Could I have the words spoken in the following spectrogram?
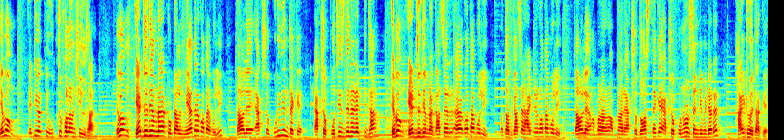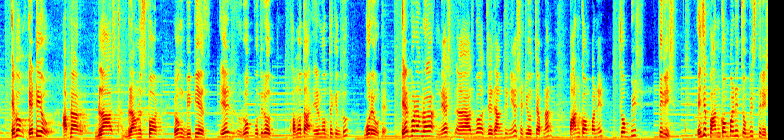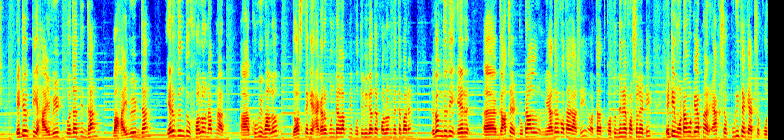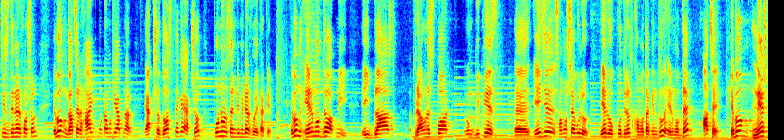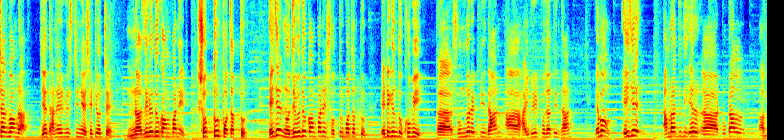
এবং এটিও একটি উচ্চ ফলনশীল ধান। এবং এর যদি আমরা টোটাল মেয়াদের কথা বলি, তাহলে একশো কুড়ি দিন থেকে একশো পঁচিশ দিনের একটি ধান। এবং এর যদি আমরা গাছের কথা বলি, অর্থাৎ গাছের হাইটের কথা বলি, তাহলে আমরা আপনার একশো দশ থেকে একশো পনেরো সেন্টিমিটারের হাইট হয়ে থাকে। এবং এটিও আপনার ব্লাস্ট ব্রাউন স্পট এবং বিপিএস এর রোগ প্রতিরোধ ক্ষমতা এর মধ্যে কিন্তু গড়ে ওঠে। এরপর আমরা নেক্সট আসব যে ধানটি নিয়ে, সেটি হচ্ছে আপনার পান কোম্পানির চব্বিশ তিরিশ। এই যে পান কোম্পানির চব্বিশ তিরিশ, এটিও একটি হাইব্রিড প্রজাতির ধান বা হাইব্রিড ধান। এরও কিন্তু ফলন আপনার খুবই ভালো। দশ থেকে এগারো কুইন্টাল আপনি প্রতি বিঘাতে ফলন পেতে পারেন। এবং যদি এর গাছের টোটাল মেয়াদের কথায় আসি, অর্থাৎ কত দিনের ফসল এটি? এটি মোটামুটি আপনার একশো কুড়ি থেকে একশো পঁচিশ দিনের ফসল এবং গাছের হাইট মোটামুটি আপনার একশো দশ থেকে একশো পনেরো সেন্টিমিটার হয়ে থাকে। এবং এর মধ্যেও আপনি এই ব্লাস্ট ব্রাউন স্পট এবং বিপিএস এই যে সমস্যাগুলোর, এর রোগ প্রতিরোধ ক্ষমতা কিন্তু এর মধ্যে আছে। এবং নেক্সট আসব আমরা, যে ধানের বীজটি নিয়ে, সেটি হচ্ছে নাজিবেদু কোম্পানির সত্তর পঁচাত্তর। এই যে নজিবিদ কোম্পানির সত্তর পঁচাত্তর, এটি কিন্তু খুবই সুন্দর একটি ধান হাইব্রিড প্রজাতির ধান। এবং এই যে আমরা যদি এর টোটাল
